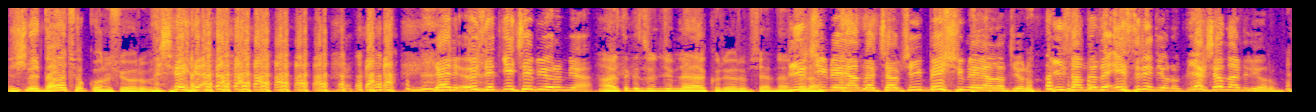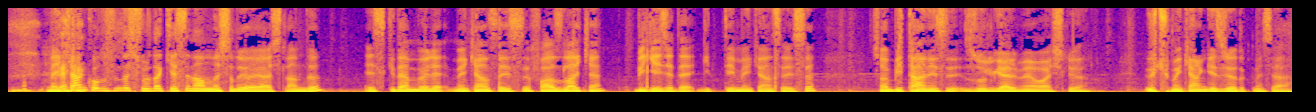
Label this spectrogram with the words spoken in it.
İşte daha çok konuşuyorum. Yani özet geçemiyorum ya. Artık uzun cümleler kuruyorum Şemden Bir cümleyle anlatacağım şeyi beş cümleyle anlatıyorum. İnsanları da esir ediyorum. İyi akşamlar diliyorum. Mekan konusunda şurada kesin anlaşılıyor yaşlandığın. Eskiden böyle mekan sayısı fazlayken bir gecede gittiği mekan sayısı. Sonra bir tanesi zul gelmeye başlıyor. Üç mekan geziyorduk mesela.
